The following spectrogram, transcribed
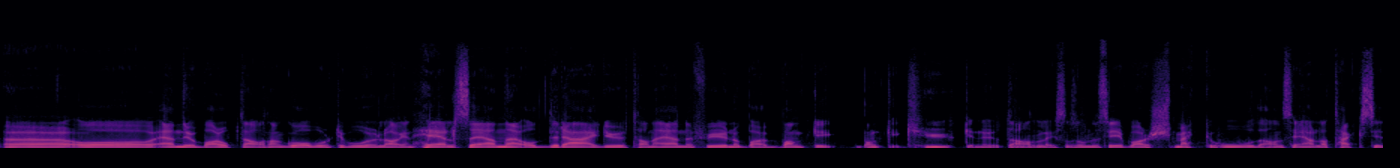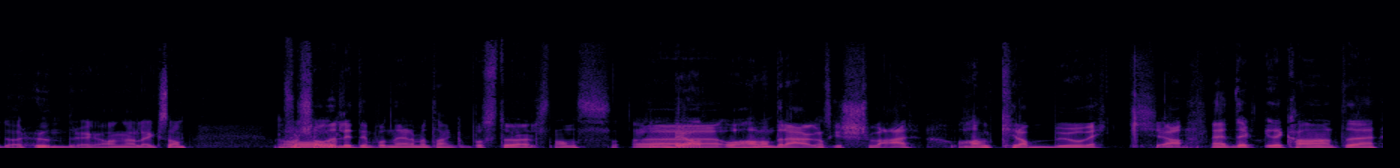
Uh, og ender jo bare opp der at han går bort til bordet og lager en hel scene og drar ut han ene fyren og bare banker, banker kuken ut av han, liksom. Som du sier, bare smekker hodet hans i en jævla taxidør hundre ganger, liksom. For så vidt litt imponerende med tanke på størrelsen hans. Eh, Ja. Og han andre er jo ganske svær, og han krabber jo vekk. Ja. Men det, det kan hende at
